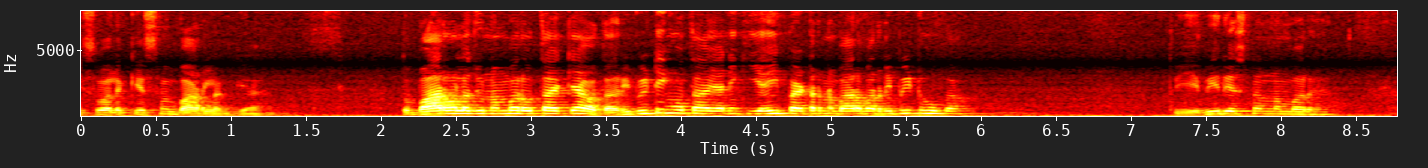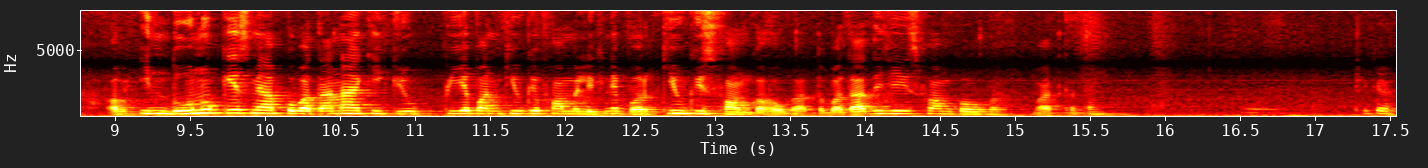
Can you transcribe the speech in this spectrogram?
इस वाले केस में बार लग गया है। तो बार वाला जो नंबर होता है क्या होता है? रिपीटिंग होता है यानी कि यही पैटर्न बार बार रिपीट होगा। तो ये भी रेशनल नंबर है। अब इन दोनों केस में आपको बताना है कि क्यू पी अपन क्यू के फॉर्म में लिखने पर क्यू किस फॉर्म का होगा। तो बता दीजिए इस फॉर्म का होगा। बात खत्म। ठीक है?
